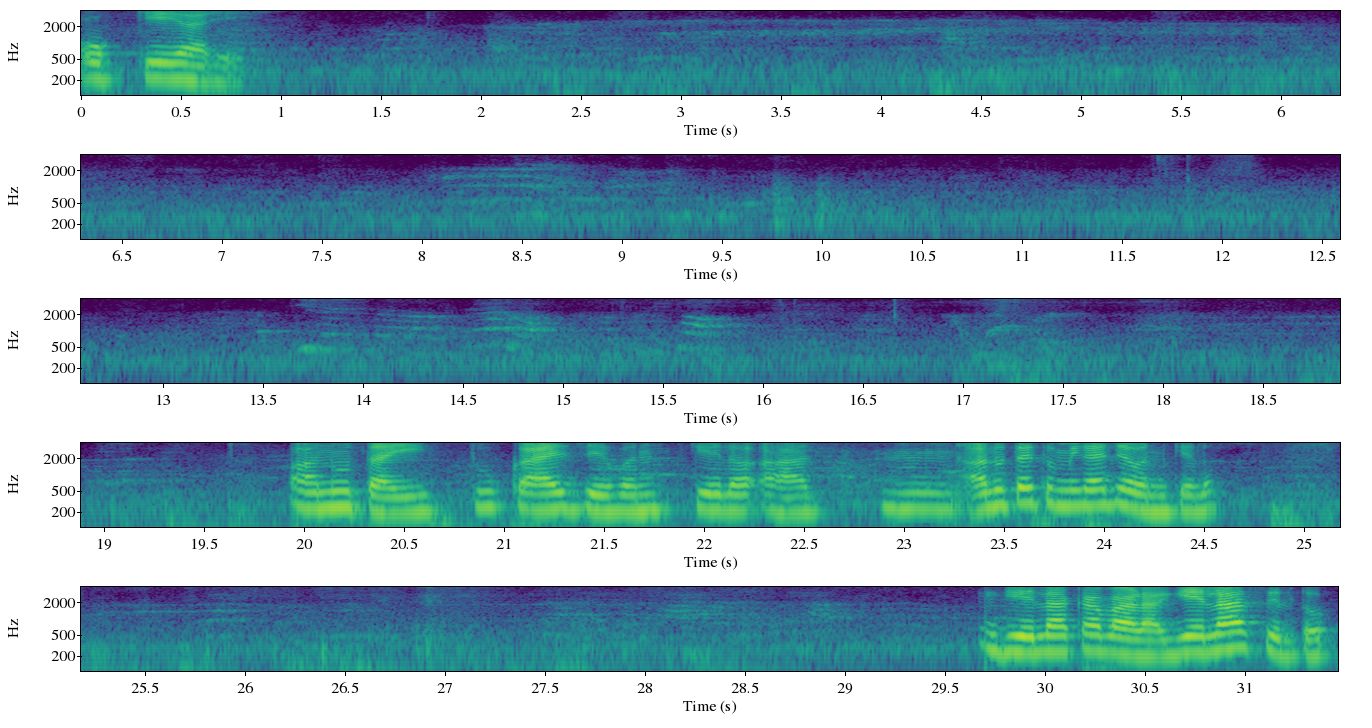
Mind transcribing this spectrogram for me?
ओके आहे. अनुताई तू काय जेवण केलं आज? अनुताई तुम्ही काय जेवण केलं? गेला का बाळा? गेला असेल तो.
